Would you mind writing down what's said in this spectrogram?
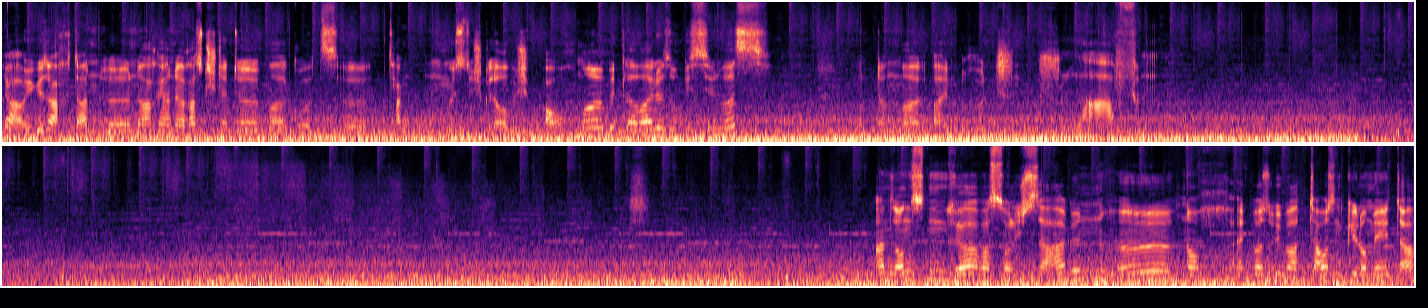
Ja, wie gesagt, dann äh, nachher an der Raststätte mal kurz äh, tanken müsste ich, glaube ich, auch mal mittlerweile so ein bisschen was. Und dann mal ein Ründchen schlafen. Ansonsten, ja, was soll ich sagen? Äh, noch etwas über 1000 Kilometer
